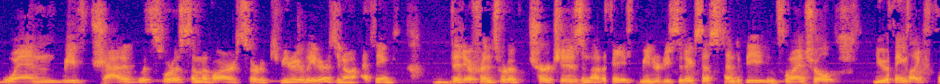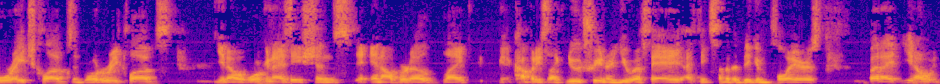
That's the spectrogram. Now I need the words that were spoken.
when we've chatted with sort of some of our sort of community leaders, you know, I think the different sort of churches and other faith communities that exist tend to be influential. You have things like 4-H clubs and Rotary clubs. You know, organizations in Alberta like companies like Nutrien or UFA. I think some of the big employers but I, you know,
